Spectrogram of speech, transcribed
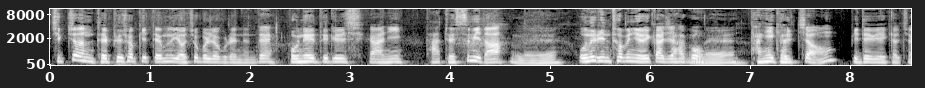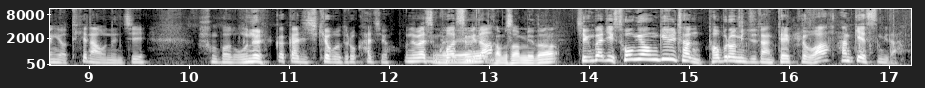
직전 대표셨기 때문에 여쭤보려고 그랬는데 보내드릴 시간이 다 됐습니다. 네. 오늘 인터뷰는 여기까지 하고 네. 당의 결정 비대위의 결정이 어떻게 나오는지 한번 오늘 끝까지 지켜보도록 하죠. 오늘 말씀 고맙습니다. 감사합니다. 지금까지 송영길 전 더불어민주당 대표와 함께했습니다.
